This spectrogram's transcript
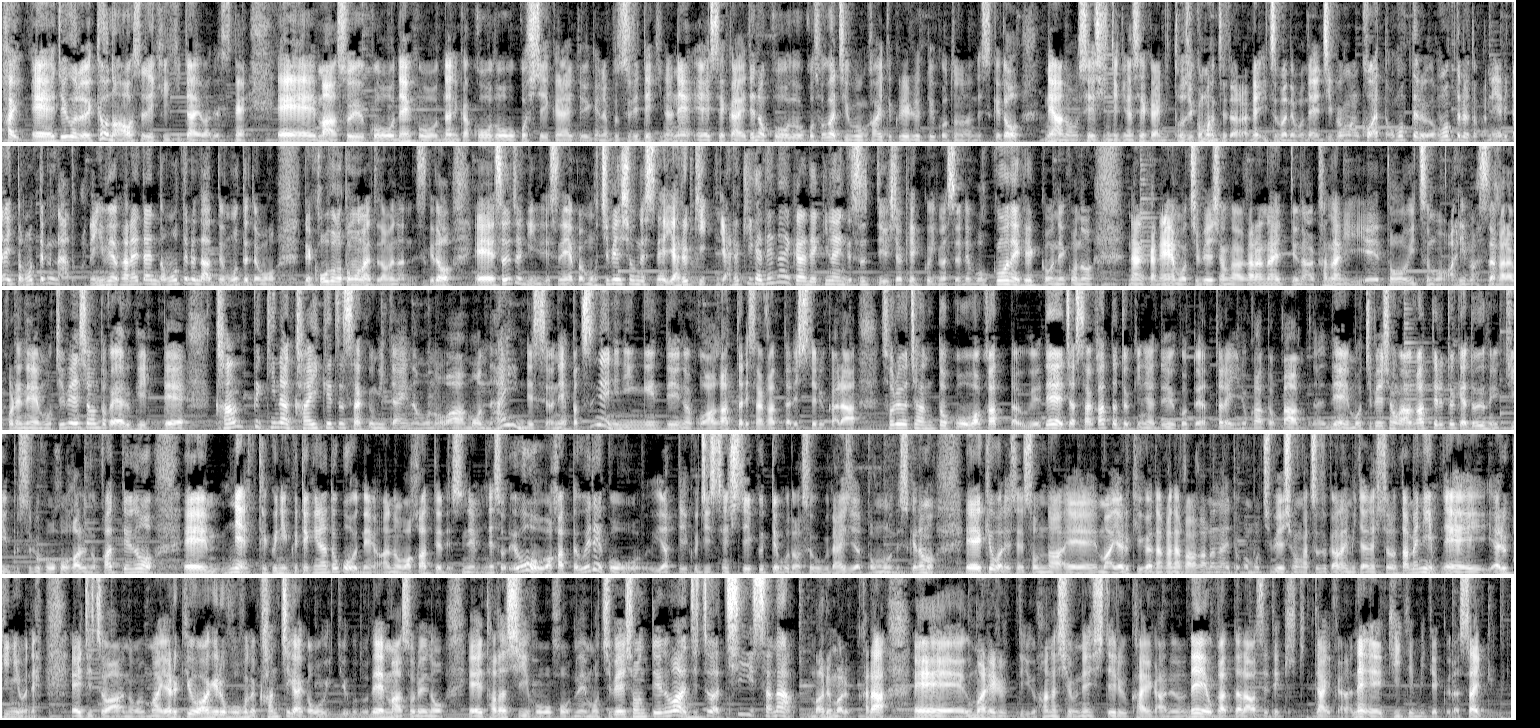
はい。えー、ということで、今日の合わせて聞きたいはですね、えー、まあ、そういうこうね、こう、何か行動を起こしていかないといけない物理的なね、えー、世界での行動こそが自分を変えてくれるっていうことなんですけど、ね、あの、精神的な世界に閉じ込まってたらね、いつまでもね、自分はこうやって思ってる、思ってるとかね、やりたいと思ってるんだとかね、夢を叶えたいと思ってるんだって思ってても、ね、行動が伴わないとダメなんですけど、えー、そういう時にですね、やっぱモチベーションですね、やる気、やる気が出ないからできないんですっていう人は結構いますよね。僕もね、結構ね、この、なんかね、モチベーションが上がらないっていうのはかなり、えっ、ー、と、いつもあります。だからこれね、モチベーションとかやる気って完璧な解決策みたいなものはもうないんですよね。やっぱ常に人間っていうのはこう上がったり下がったりしてるから、それをちゃんとこう分かった上で、じゃあ下がった時にはどういうことやったらいいのかとか、で、モチベーションが上がってる時はどういうふうにキープする方法があるのかっていうのを、えー、ね、テクニック的なところをね、あの、分かってですね、で、それを分かった上でこうやっていく、実践していくっていうことがすごく大事だと思うんですけども、えー、今日はですね、そんな、えー、まあ、やる気がなかなか上がらないとか、モチベーションが続かないみたいな人のために、えー、やる気にはね、えー、実は、あの、まあ、やる気を上げる方法で勘違いが多いということで、まあ、それの、えー、正しい方法、ね、モチベーションっていうのは、実は小さな〇〇から、えー、生まれるっていう話をね、してる回があるので、よかったら合わせて聞きたいからね、えー、聞いてみてください。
